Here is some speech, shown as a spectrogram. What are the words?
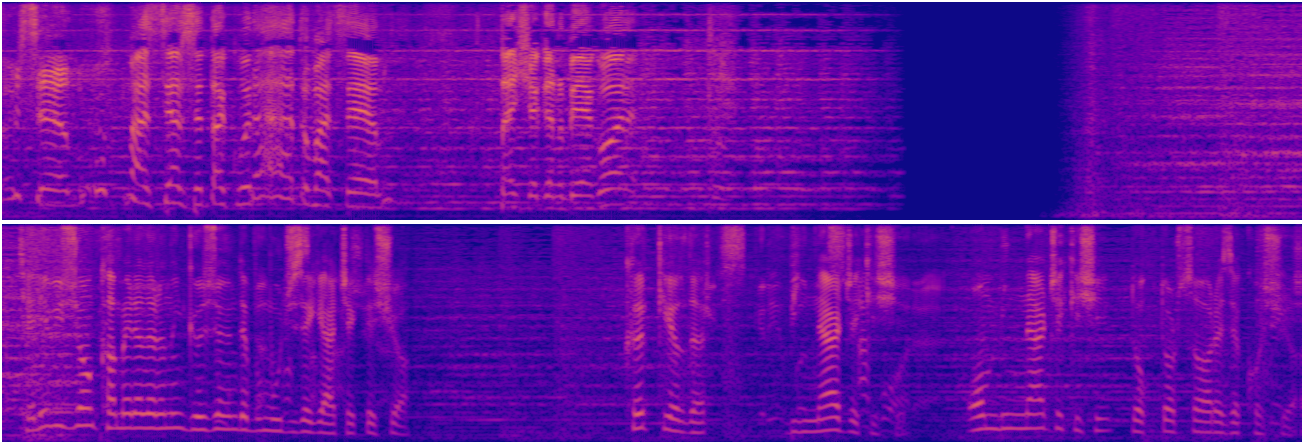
Marcelo. Marcelo, você tá curado, Marcelo. Tá enxergando bem agora? Televizyon kameralarının göz önünde bu mucize gerçekleşiyor. 40 yıldır binlerce kişi, on binlerce kişi Doktor Suarez'e koşuyor.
